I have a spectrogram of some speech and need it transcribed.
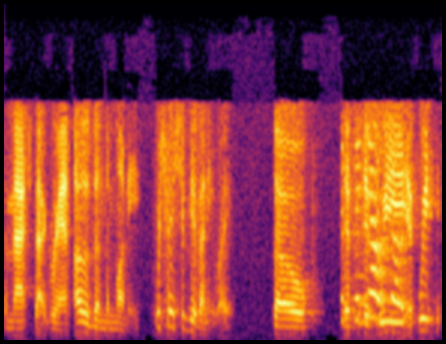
to match that grant other than the money, which they should give anyway. So if But if no, we so- if we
